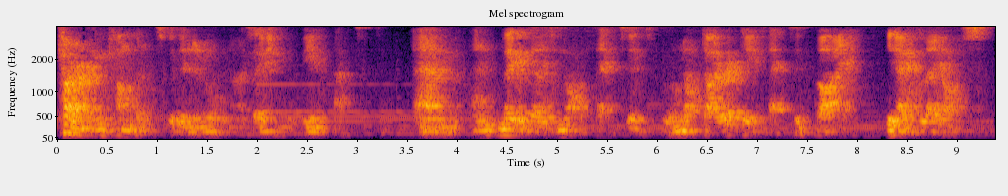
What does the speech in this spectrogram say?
current incumbents within an organisation would be impacted, um, and maybe those not affected or not directly affected by you know layoffs,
